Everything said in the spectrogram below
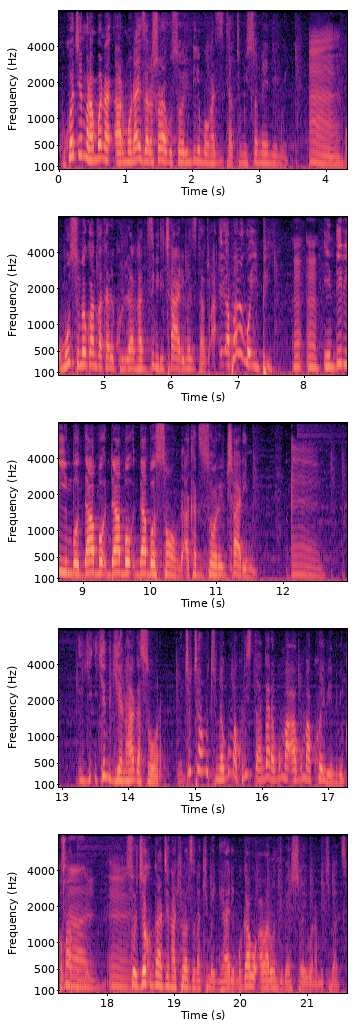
kuko je murambona harmonize arashobora gusohora indirimbo nka zitatu mu isomeye n'imwe Mm. umunsi umwe kwanza akarekurira nka zibiri icyarimwe zitatu apana ngo ep Mm. Mm. indirimbo double double double song akazisohora icyarimwe Mm. Igi- ikindi gihe ntagasohora nicyo cyamutumye aguma kuri standard aguma aguma akora ibintu bikomakomeye Mm. so je ku bwanje nta kibazo na kimwe gihari. Mugabo abarundi benshi babibonamo ikibazo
